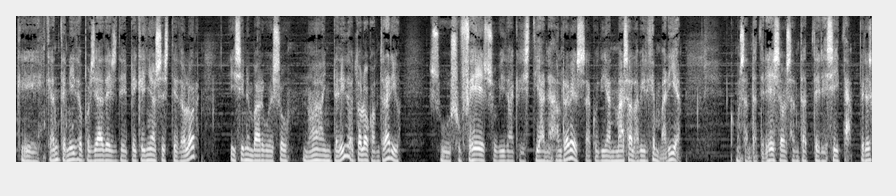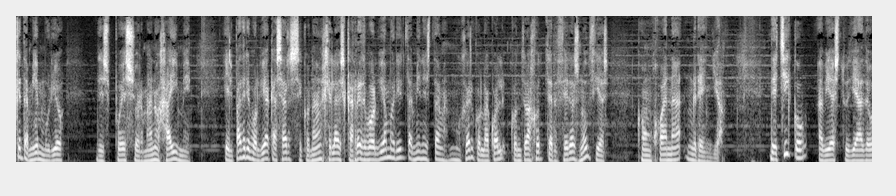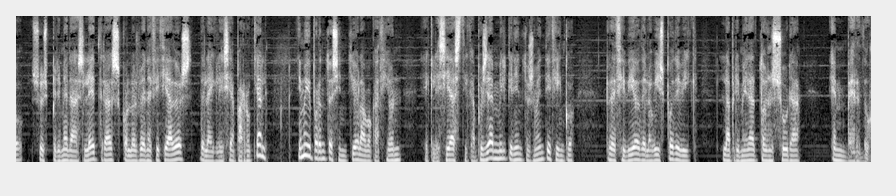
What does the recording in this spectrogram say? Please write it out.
que, que han tenido pues ya desde pequeños este dolor y sin embargo eso no ha impedido, todo lo contrario, su, fe, su vida cristiana. Al revés, acudían más a la Virgen María, como Santa Teresa o Santa Teresita. Pero es que también murió después su hermano Jaime. El padre volvió a casarse con Ángela Escarrer. Volvió a morir también esta mujer, con la cual contrajo terceras nupcias, con Juana Grenjo. De chico había estudiado sus primeras letras con los beneficiados de la iglesia parroquial y muy pronto sintió la vocación eclesiástica, pues ya en 1595 recibió del obispo de Vic la primera tonsura en Verdú.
